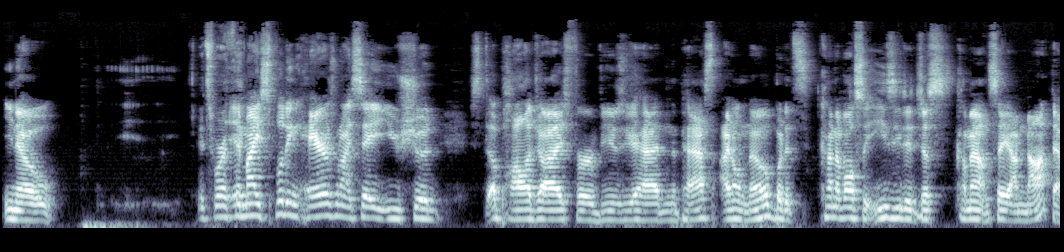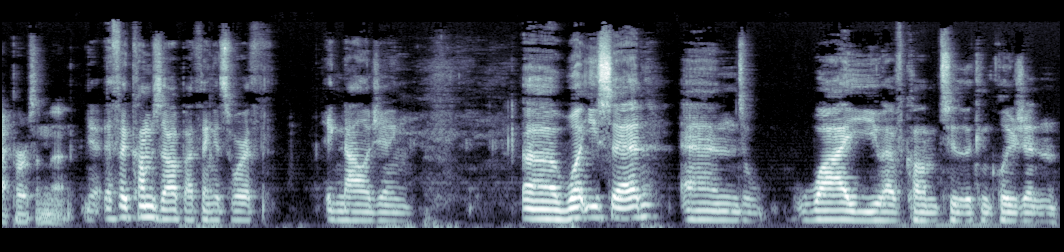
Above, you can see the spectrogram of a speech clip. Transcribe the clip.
you know, it's worth Am I splitting hairs when I say you should apologize for views you had in the past? I don't know, but it's kind of also easy to just come out and say I'm not that person then. Yeah, if it comes up, I think it's worth acknowledging uh, what you said and why you have come to the conclusion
